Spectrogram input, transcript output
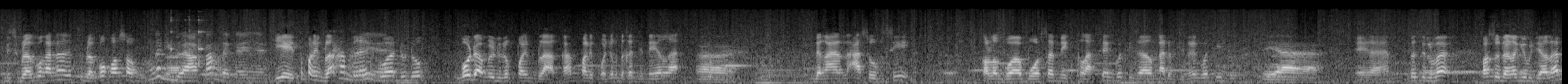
di sebelah gue karena sebelah gue kosong. Enggak di belakang deh kayaknya. Iya itu paling belakang Ren Iya. gue duduk. Gue udah ambil duduk paling belakang paling pojok dekat jendela. Ah, dengan asumsi kalau gue bosan nih kelasnya gue tinggal ngadep jendela gue tidur. Iya. Ya kan? Terus tiba pas udah lagi berjalan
